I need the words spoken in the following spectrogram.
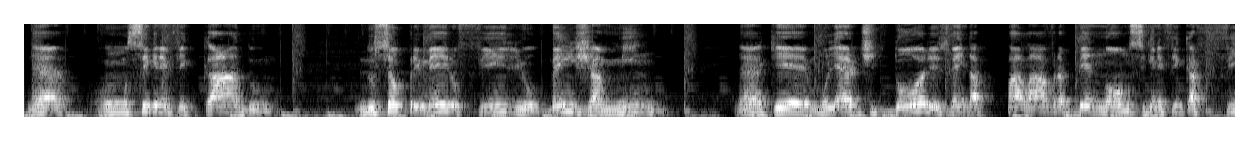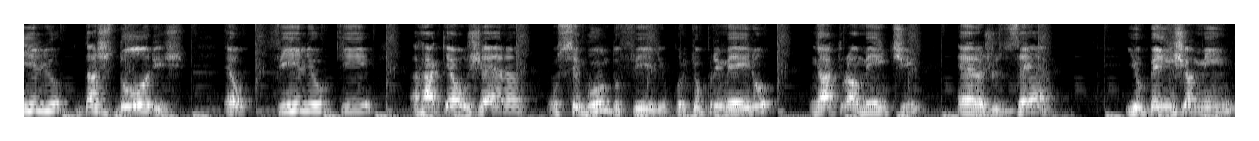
né, um significado no seu primeiro filho, Benjamim, né, que mulher de dores vem da palavra Benon, significa filho das dores. É o filho que Raquel gera o segundo filho, porque o primeiro, naturalmente, era José, e o Benjamim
